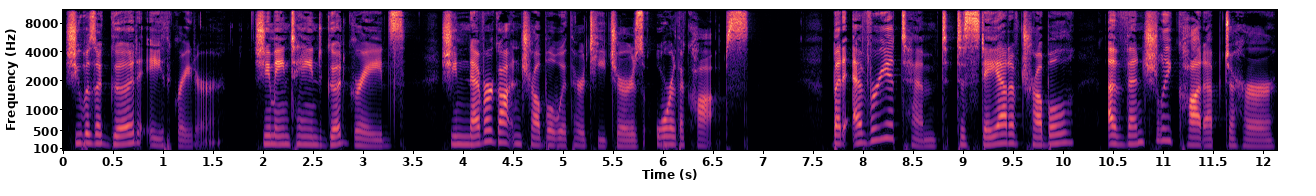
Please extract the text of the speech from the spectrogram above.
she was a good eighth grader. She maintained good grades. She never got in trouble with her teachers or the cops. But every attempt to stay out of trouble eventually caught up to her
